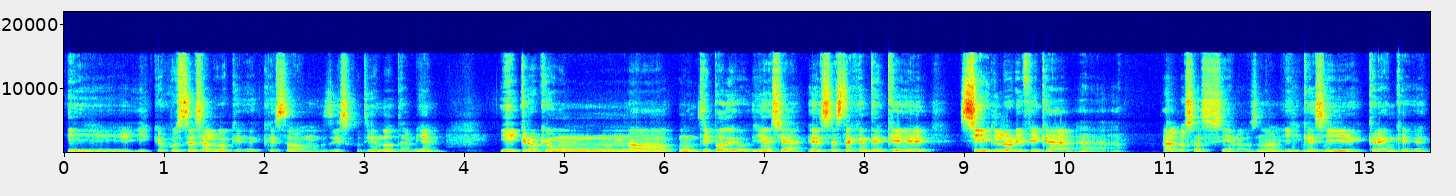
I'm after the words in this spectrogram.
y, y, que justo es algo que, que, estábamos discutiendo también. Y creo que un, un tipo de audiencia es esta gente que sí glorifica a, a los asesinos, ¿no? Y que sí creen que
